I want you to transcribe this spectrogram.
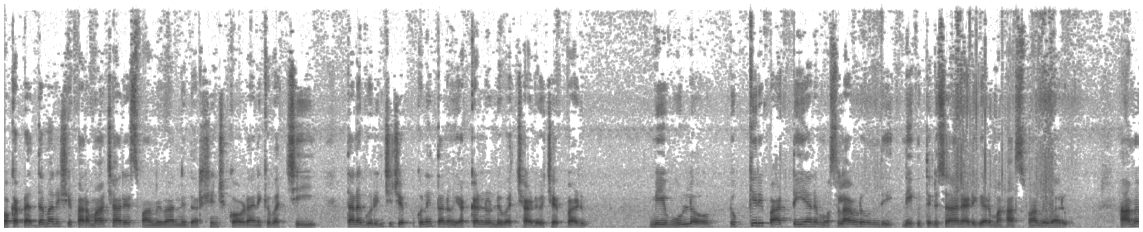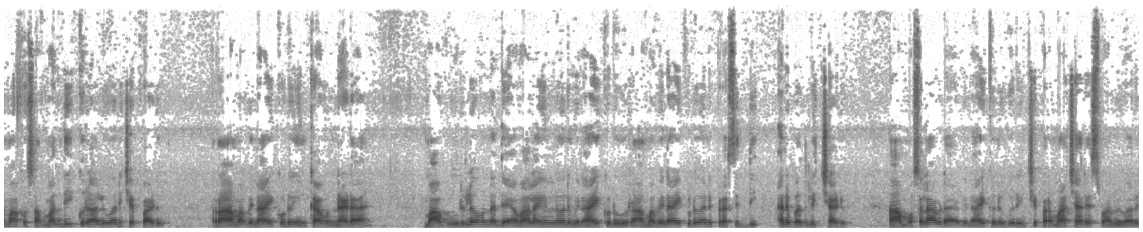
ఒక పెద్ద మనిషి పరమాచార్య స్వామివారిని దర్శించుకోవడానికి వచ్చి తన గురించి చెప్పుకుని తను ఎక్కడి నుండి వచ్చాడో చెప్పాడు. మీ ఊళ్ళో టుక్కిరి పార్టీ అనే ముసలావిడ ఉంది నీకు తెలుసా? అని అడిగారు మహాస్వామి వారు ఆమె మాకు సంబంధీకురాలు అని చెప్పాడు. రామ వినాయకుడు ఇంకా ఉన్నాడా? మా ఊరిలో ఉన్న దేవాలయంలోని వినాయకుడు రామ వినాయకుడు అని ప్రసిద్ధి అని బదులిచ్చాడు. ఆ ముసలావిడ వినాయకుని గురించి పరమాచార్య స్వామి వారు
